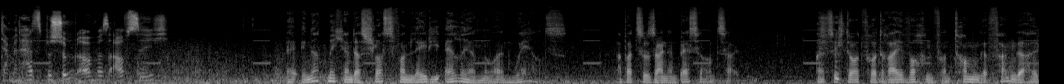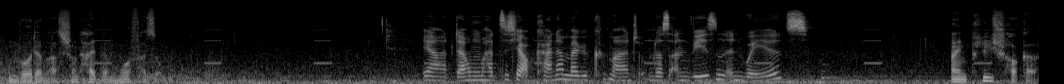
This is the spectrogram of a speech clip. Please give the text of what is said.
Damit hat es bestimmt irgendwas auf sich. Erinnert mich an das Schloss von Lady Eleanor in Wales. Aber zu seinen besseren Zeiten. Als ich dort vor drei Wochen von Tom gefangen gehalten wurde, war es schon halb im Moor versunken. Ja, darum hat sich ja auch keiner mehr gekümmert, um das Anwesen in Wales. Ein Plüschhocker.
